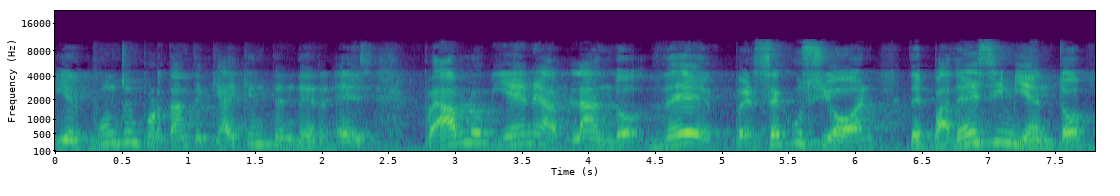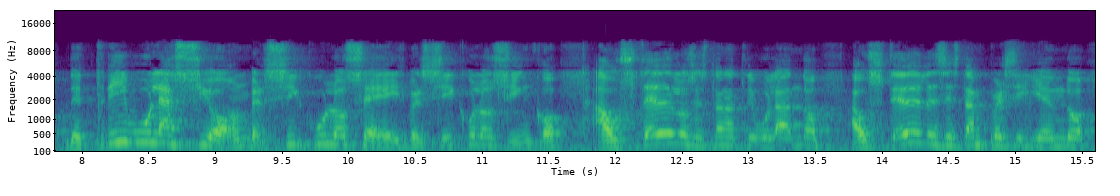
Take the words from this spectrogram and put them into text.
Y el punto importante que hay que entender es, Pablo viene hablando de persecución, de padecimiento, de tribulación, versículo 6, versículo 5. A ustedes los están atribulando, a ustedes les están persiguiendo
